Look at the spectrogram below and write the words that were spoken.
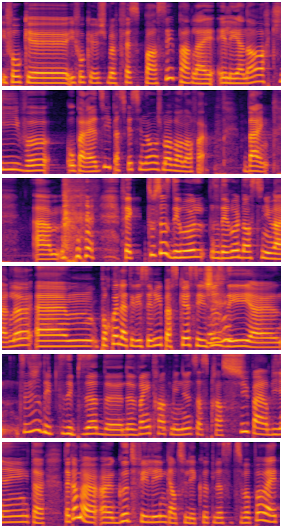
il faut que il faut que je me fasse passer par la Eleanor qui va au paradis parce que sinon je m'en vais en enfer. Bang. Um, fait que tout ça se déroule, se déroule dans cet univers-là. Pourquoi de la télésérie? Parce que c'est juste des, euh, c'est juste des petits épisodes de, de 20-30 minutes. Ça se prend super bien. T'as, t'as comme un, un good feeling quand tu l'écoutes, là. Tu vas pas être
